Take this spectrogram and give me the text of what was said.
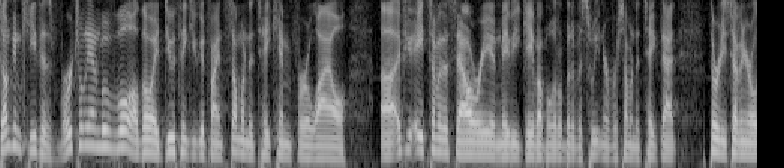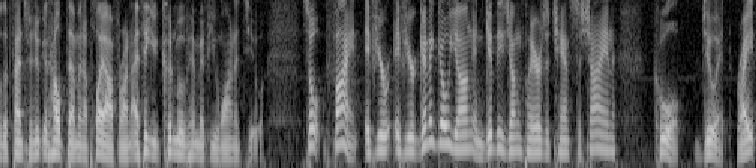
Duncan Keith is virtually unmovable, although I do think you could find someone to take him for a while. Uh, if you ate some of the salary and maybe gave up a little bit of a sweetener for someone to take that 37 year old defenseman who could help them in a playoff run, I think you could move him if you wanted to. So fine, if you're if you're gonna go young and give these young players a chance to shine, cool, do it right.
